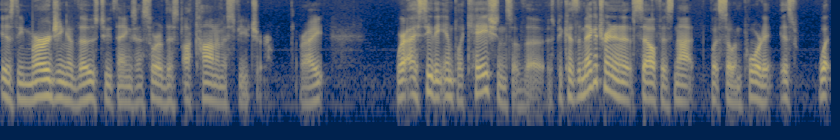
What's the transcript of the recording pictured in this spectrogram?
is the merging of those two things and sort of this autonomous future, right? Where I see the implications of those, because the megatrend in itself is not what's so important, it's what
